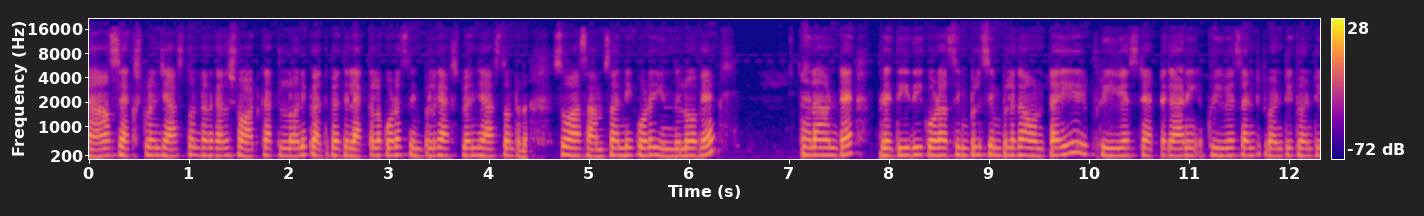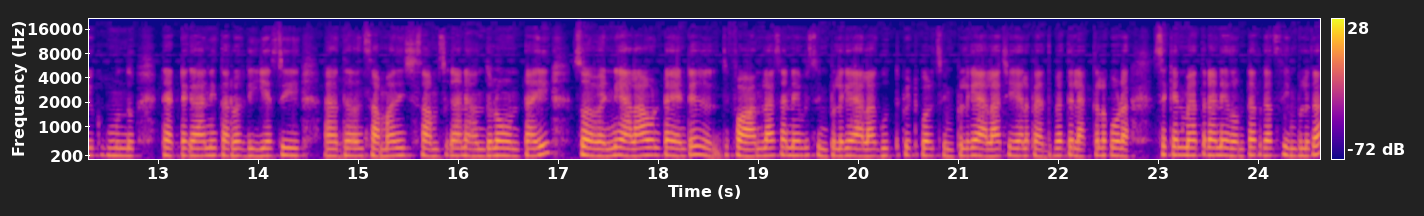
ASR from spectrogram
మ్యాథ్స్ ఎక్స్ప్లెయిన్ చేస్తుంటాను కదా షార్ట్ కట్లోని పెద్ద పెద్ద లెక్కలు కూడా సింపుల్గా ఎక్స్ప్లెయిన్ చేస్తుంటాను. సో ఆ సమ్స్ అన్ని కూడా ఇందులోవే. ఎలా అంటే ప్రతిదీ కూడా సింపుల్ సింపుల్గా ఉంటాయి. ప్రీవియస్ టెట్ కానీ ప్రీవియస్ అంటే ట్వంటీ ట్వంటీకి ముందు టెట్ కానీ తర్వాత డిఎస్సి దానికి సంబంధించిన సమ్స్ కానీ అందులో ఉంటాయి. సో అవన్నీ ఎలా ఉంటాయి అంటే ఫార్ములాస్ అనేవి సింపుల్గా ఎలా గుర్తు పెట్టుకోవాలి సింపుల్గా ఎలా చేయాలి పెద్ద పెద్ద లెక్కలు కూడా సెకండ్ మెథడ్ అనేది ఉంటుంది కదా సింపుల్గా.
